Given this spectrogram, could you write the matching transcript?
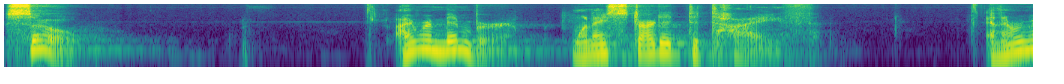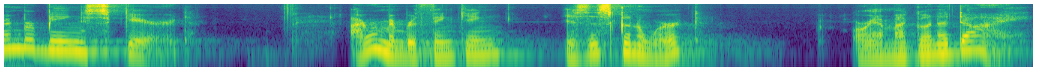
So, I remember when I started to tithe, and I remember being scared. I remember thinking, is this going to work? Or am I going to die?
